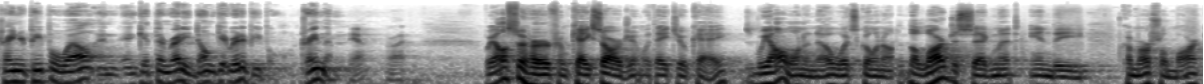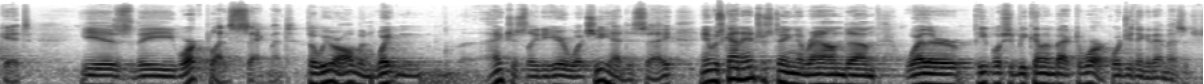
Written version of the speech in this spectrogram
train your people well and, and get them ready. Don't get rid of people, train them. Yeah, right. We also heard from Kay Sargent with HOK. We all want to know what's going on. The largest segment in the commercial market is the workplace segment. So we were all been waiting anxiously to hear what she had to say. And it was kind of interesting around um, whether people should be coming back to work. What do you think of that message?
